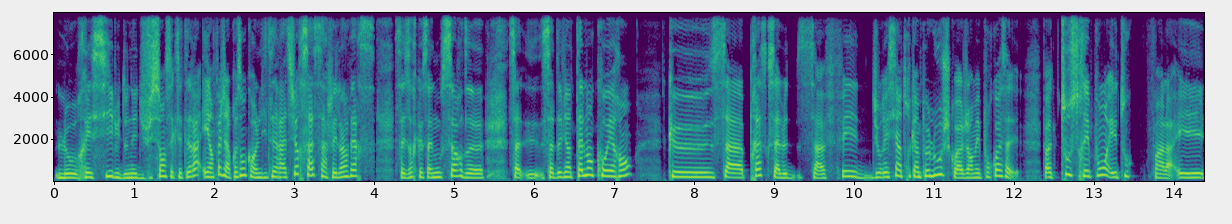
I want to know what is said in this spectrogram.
le récit, lui donner du sens, etc. Et en fait, j'ai l'impression qu'en littérature, ça, ça fait l'inverse. C'est-à-dire que ça nous sort de, ça, ça devient tellement cohérent que ça presque ça, le, ça fait du récit un truc un peu louche quoi genre mais pourquoi ça enfin tout se répond et tout Enfin, et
